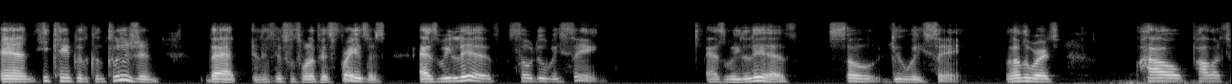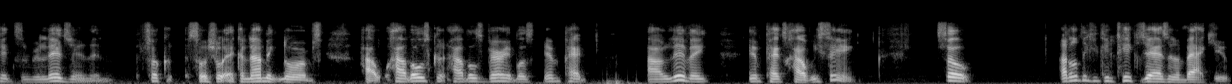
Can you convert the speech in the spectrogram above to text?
And he came to the conclusion that, and this was one of his phrases, as we live, so do we sing. As we live, so do we sing. In other words, how politics and religion and social economic norms, how how those how those variables impact our living, impacts how we sing. So, I don't think you can teach jazz in a vacuum.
